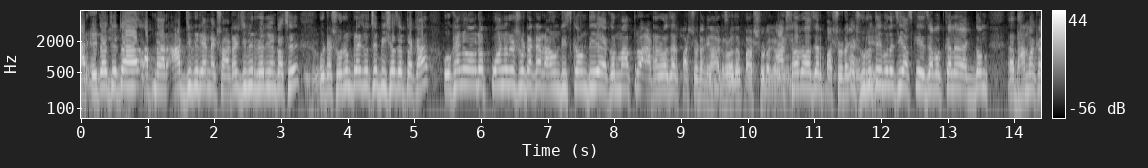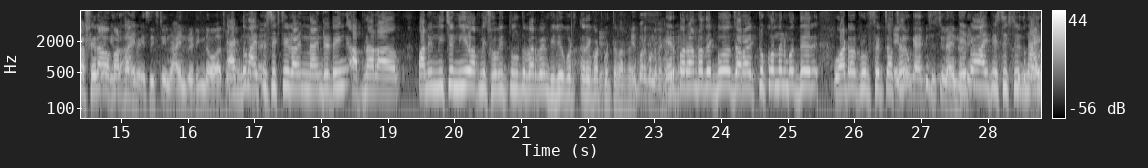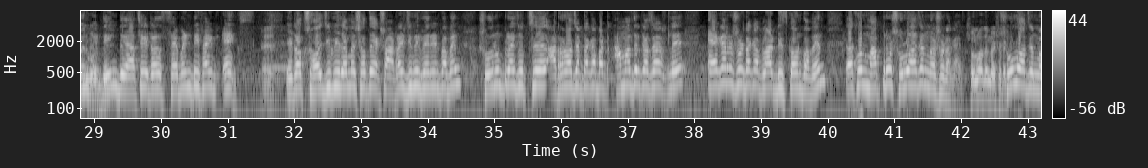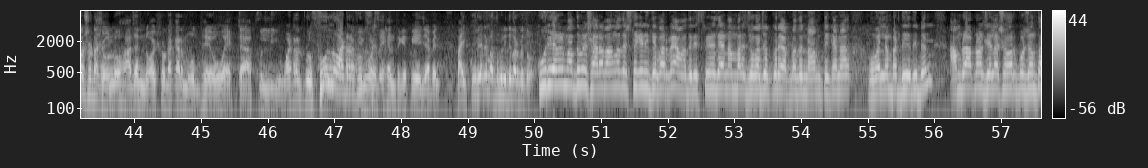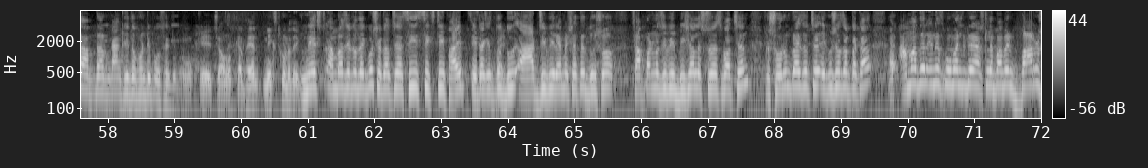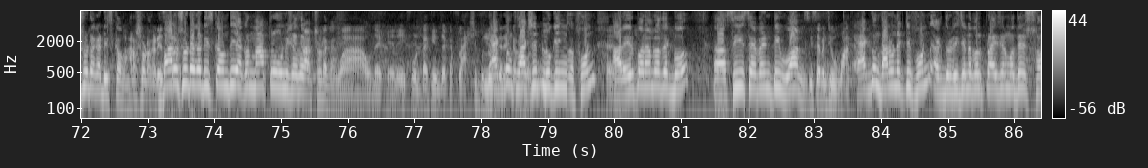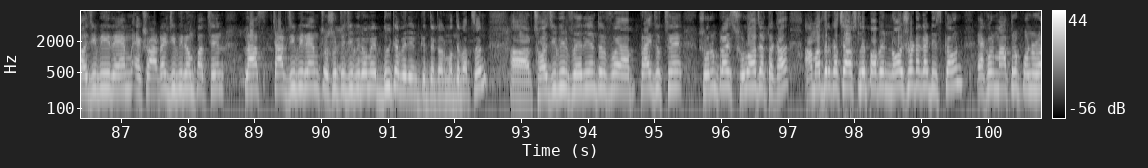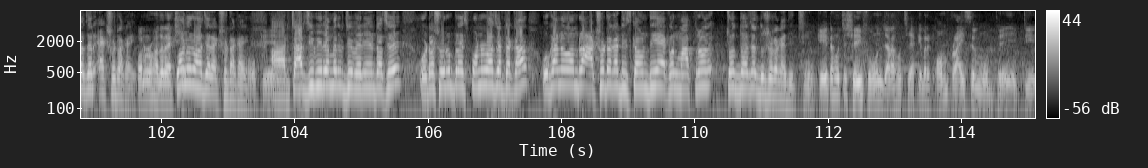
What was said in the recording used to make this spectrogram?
আর এটা যেটা আপনার আট জিবি র্যাম একশো আঠাশ জিবির ভেরিয়েন্ট আছে ওটা শোরুম প্রাইস হচ্ছে বিশ হাজার টাকা। ওখানেও আমরা পনেরোশো টাকা রাউন্ড ডিসকাউন্ট দিয়ে এখন মাত্র আঠারো হাজার পাঁচশো টাকা আঠারো হাজার পাঁচশো টাকা আঠারো হাজার পাঁচশো টাকা। শুরুতেই বলেছি আজকে যাবৎকালের একদম ধামাকা সেরা অফার থাকবে। আইপি সিক্সটি নাইন রেটিং দেওয়া আছে। একদম আইপি সিক্সটি নাইন রেটিং আপনার পানির নিচে নিয়েও আপনি ছবি তুলতে পারবেন ভিডিও রেকর্ড করতে পারবেন। এরপর আমরা দেখব যারা একটু কমের মধ্যে ওয়াটার প্রুফ সেট চাচ্ছেন এটা আইপি সিক্সটি নাইন রেটিং দেওয়া আছে এটা সেভেন্টি ফাইভ এক্স। এটা ছয় জিবি র্যামের সাথে একশো আঠাশ জিবির ভ্যারিয়েন্ট পাবেন। শোরুম প্রাইস হচ্ছে আঠারো হাজার টাকা বাট আমাদের কাছে আসলে এগারোশো টাকা ফ্ল্যাট ডিসকাউন্ট পাবেন। এখন মাত্র ষোলো হাজার নশো টাকায়। ষোলো হাজার নয়শো ষোলো হাজার নশো টাকা ষোলো হাজার নয়শো টাকার মধ্যেও একটা fully waterproof Full waterproof set। এখান থেকে পেয়ে যাবেন। ভাই কুরিয়ারের মাধ্যমে নিতে পারবে তো? কুরিয়ারের মাধ্যমে সারা বাংলাদেশ থেকে নিতে পারবে। আমাদের স্ক্রিনে দেওয়ার নাম্বারে যোগাযোগ করে আপনাদের নাম ঠিকানা মোবাইল নাম্বার দিয়ে দিবেন। আমরা আপনার জেলা শহর পর্যন্ত আপনার কাঙ্ক্ষিত ফোনটি পৌঁছে দেবো। ওকে চমৎকার। ভাইয়া নেক্সট কোনটা দেখব? নেক্সট আমরা যেটা দেখব সেটা হচ্ছে সি সিক্সটি ফাইভ এটা কিন্তু দুই আট জিবি র্যামের সাথে দুশো ছাপ্পান্ন জিবির বিশাল স্টোরেজ পাচ্ছেন। শোরুম প্রাইস হচ্ছে একুশ হাজার টাকা। আর আমাদের এনএস মোবাইল আসলে পাবেন বারোশো টাকা ডিসকাউন্ট বারোশো টাকা বারোশো টাকা ডিসকাউন্ট দিয়ে এখন মাত্র উনিশ হাজার আটশো টাকা। ওয়াও দেখেন এই ফোনটা কিন্তু একটা ফ্ল্যাগশিপ একদম ফ্ল্যাগশিপ লুকিং ফোন আর এরপর আমরা দেখব C seventy one C seventy one একদম দারুণ একটি ফোন একদম রিজনেবল প্রাইসের মধ্যে ছয় জিবি র্যাম একশো আঠাশ জিবি রোম পাচ্ছেন প্লাস চার জিবি র্যাম চৌষট্টি জিবি রোমের দুইটা ভেরিয়েন্ট কিন্তু এটার মধ্যে পাচ্ছেন। আর ছয় জিবির ভেরিয়েন্টের প্রাইস হচ্ছে শোরুম প্রাইস ষোলো হাজার টাকা। আমাদের কাছে আসলে পাবেন নয়শো টাকা ডিসকাউন্ট এখন মাত্র পনেরো হাজার একশো টাকায়। পনেরো হাজার পনেরো হাজার একশো টাকায়। আর চার জিবি র্যামের যে ভেরিয়েন্ট আছে ওটা শোরুম প্রাইস পনেরো হাজার টাকা ওখানেও আমরা আটশো টাকা ডিসকাউন্ট দিয়ে এখন মাত্র চোদ্দ হাজার দুশো টাকায় দিচ্ছি। ওকে এটা হচ্ছে সেই ফোন যারা হচ্ছে একেবারে কম প্রাইসের মধ্যে একটি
